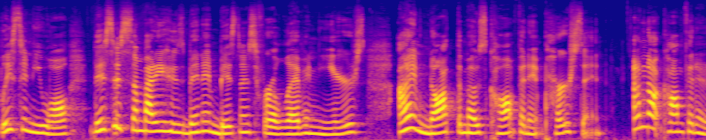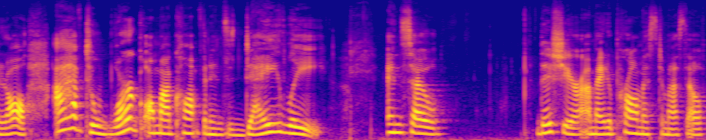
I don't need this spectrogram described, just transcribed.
Listen, you all, this is somebody who's been in business for 11 years. I am not the most confident person. I'm not confident at all. I have to work on my confidence daily. And so this year, I made a promise to myself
